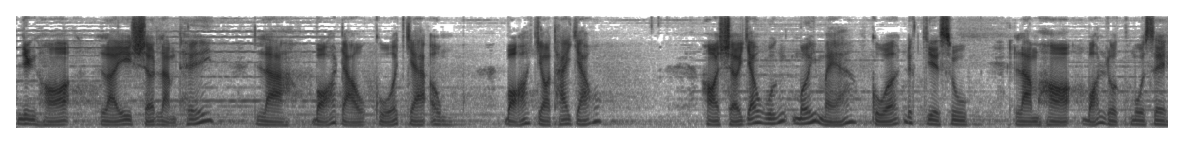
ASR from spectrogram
Nhưng họ lại sợ làm thế là bỏ đạo của cha ông, bỏ do Thái giáo. Họ sợ giáo huấn mới mẻ của Đức Giêsu làm họ bỏ luật Môsê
